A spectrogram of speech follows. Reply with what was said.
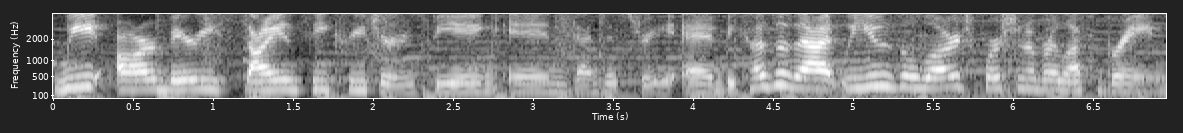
we are very sciency creatures being in dentistry, and because of that, we use a large portion of our left brain.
